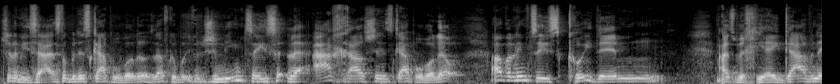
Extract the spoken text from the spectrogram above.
של מיסה, אז לא בנזכר פה בלאו, זה דווקא באופן שנמצא לאחר שנזכר פה בולאו, אבל נמצא איס קוידם, אז בחיי גבנה,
